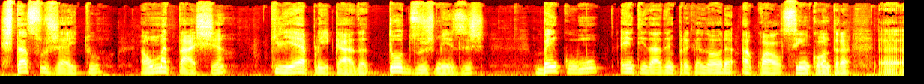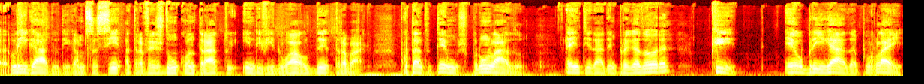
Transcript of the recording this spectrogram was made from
está sujeito a uma taxa que lhe é aplicada todos os meses, bem como a entidade empregadora a qual se encontra uh, ligado, digamos assim, através de um contrato individual de trabalho. Portanto, temos, por um lado, a entidade empregadora, que é obrigada por lei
